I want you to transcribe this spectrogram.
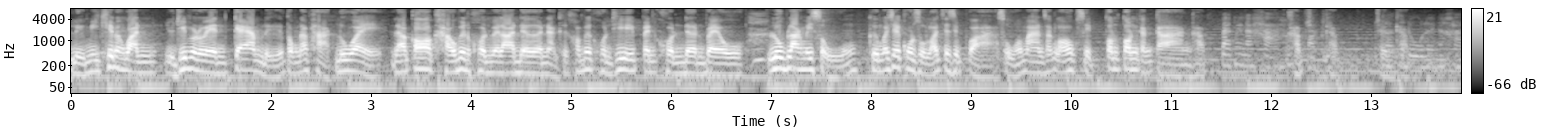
หรือมีขี้แมงวันอยู่ที่บริเวณแก้มหรือตรงหน้าผากด้วย แล้วก็เขาเป็นคนเวลาเดินน่ะคือเขาเป็นคนที่เป็นคนเดินเร็ว รูปร่างไม่สูง คือไม่ใช่คนสูง 170 กว่า สูงประมาณสัก 160 ต้นๆ กลางๆ ครับ12แป๊บนึงนะคะครับเชิญครับเชิญครับาจะดูเลยนะคะ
